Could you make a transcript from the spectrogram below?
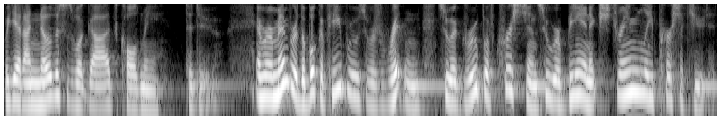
But yet I know this is what God's called me to do. And remember, the book of Hebrews was written to a group of Christians who were being extremely persecuted.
